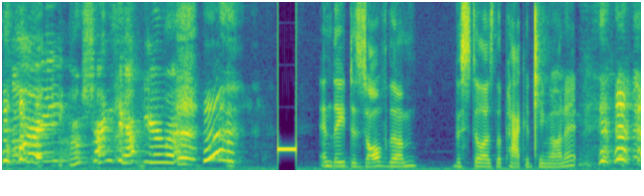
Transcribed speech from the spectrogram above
Sorry, I was trying to get out here. and they dissolve them. This still has the packaging on it.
